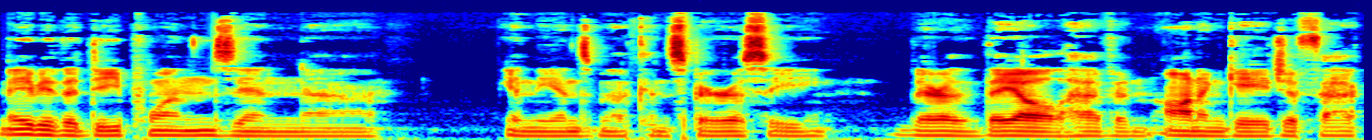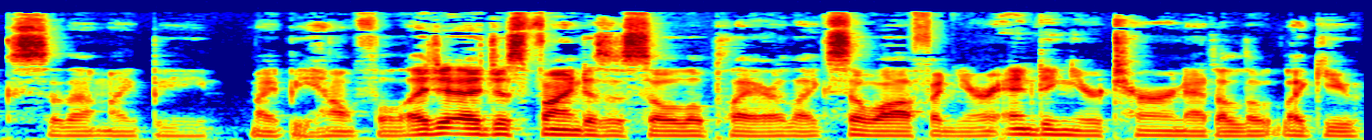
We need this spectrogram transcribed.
maybe the deep ones in uh, in the Innsmouth conspiracy. There, they all have an on engage effects, so that might be might be helpful. I, I just find as a solo player, like so often you're ending your turn at a low, like you,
